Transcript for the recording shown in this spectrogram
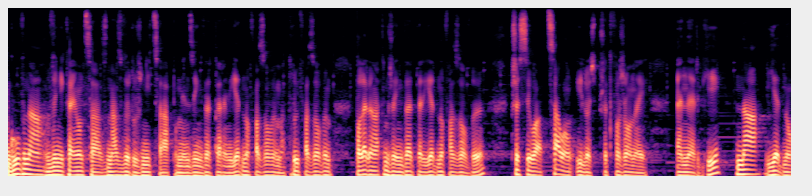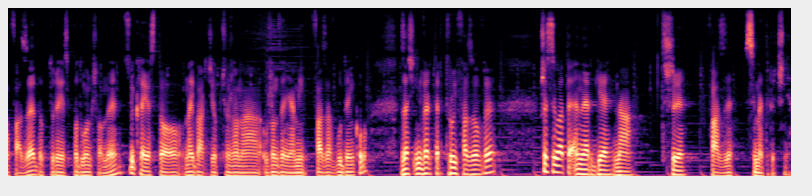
Główna wynikająca z nazwy różnica pomiędzy inwerterem jednofazowym a trójfazowym polega na tym, że inwerter jednofazowy przesyła całą ilość przetworzonej energii na jedną fazę, do której jest podłączony. Zwykle jest to najbardziej obciążona urządzeniami faza w budynku, zaś inwerter trójfazowy przesyła tę energię na trzy fazy symetrycznie.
